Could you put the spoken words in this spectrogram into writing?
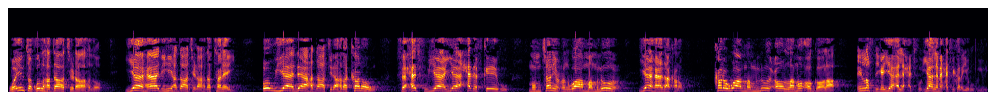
Wa in taqul haddaad tidhaahdo yaa haadihi haddaad tidhaahdo taney ow yaadaa haddaad tidhaahdo kanow fa xadfu yaa yaa xadafkeegu mumtanicun waa mamnuuc yaa haadaa kanow. Kanow waa mamnuucoo lama ogola in lafdiga yaa la xadfo yaa lama xadfi karayo buu ku yidhi.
